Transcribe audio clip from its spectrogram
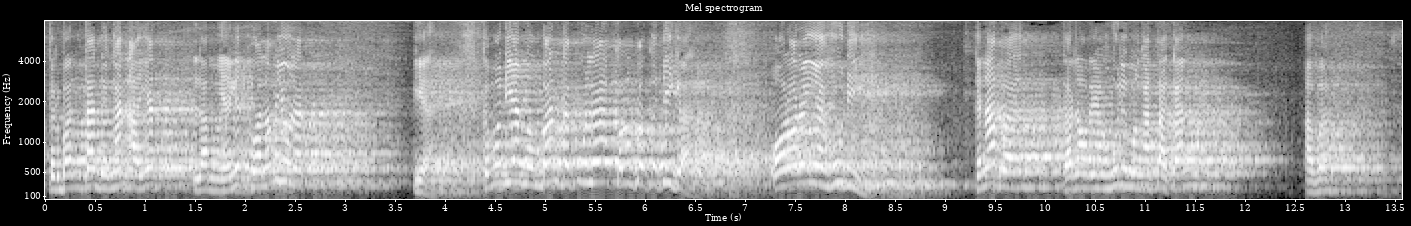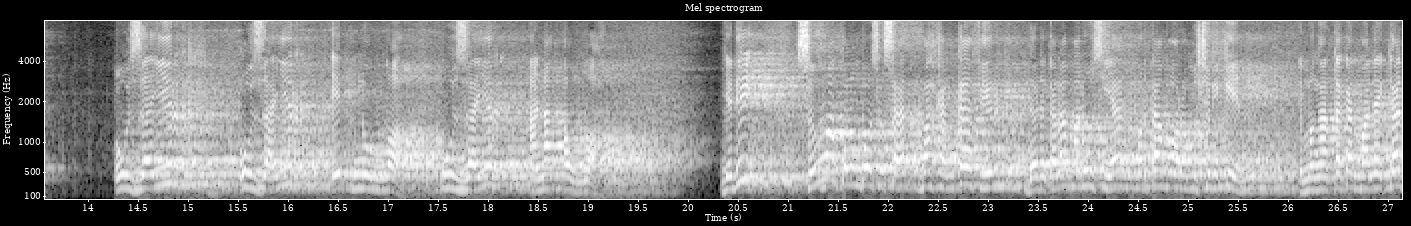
Terbantah dengan ayat lam yalid wa lam yulad. Ya. Kemudian membantah pula kelompok ketiga. Orang-orang Yahudi. Kenapa? Karena orang Yahudi mengatakan apa? อุ zair ibnullah อุ zair anak Allah Jadi semua kelompok sesat bahkan kafir dari kalangan manusia pertama orang musyrikin yang mengatakan malaikat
